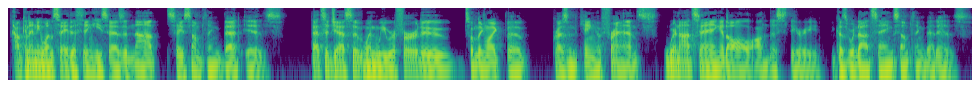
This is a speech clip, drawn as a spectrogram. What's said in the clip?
How can anyone say the thing he says and not say something that is? That suggests that when we refer to something like the present king of France, we're not saying at all on this theory because we're not saying something that is.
